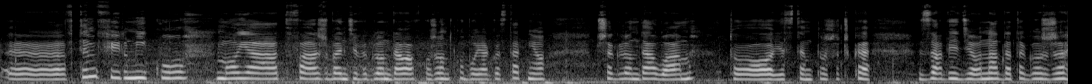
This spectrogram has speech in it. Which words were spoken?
e, w tym filmiku moja twarz będzie wyglądała w porządku, bo jak ostatnio przeglądałam, to jestem troszeczkę zawiedziona, dlatego że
